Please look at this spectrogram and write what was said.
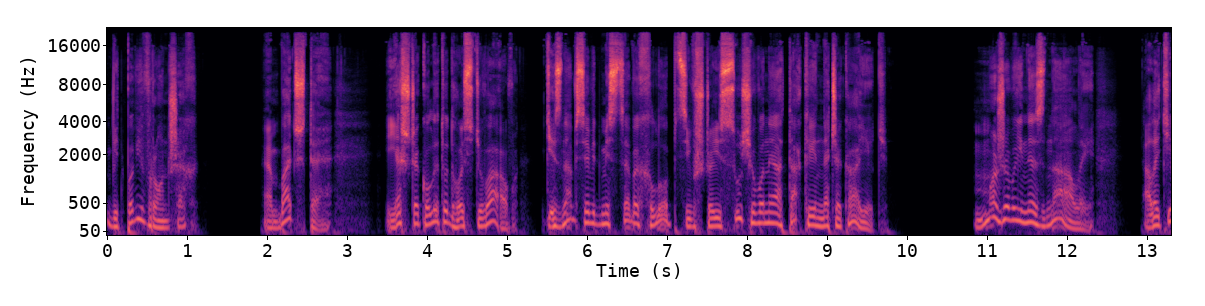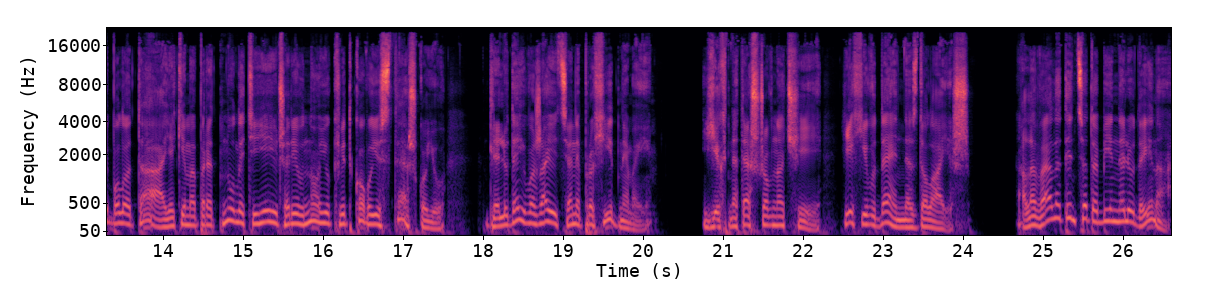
відповів Роншах. Бачте, я ще коли тут гостював, дізнався від місцевих хлопців, що із суші вони атаки не чекають. Може, ви й не знали, але ті болота, які ми перетнули тією чарівною квітковою стежкою, для людей вважаються непрохідними. Їх не те, що вночі, їх і вдень не здолаєш. Але велетень це тобі не людина.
